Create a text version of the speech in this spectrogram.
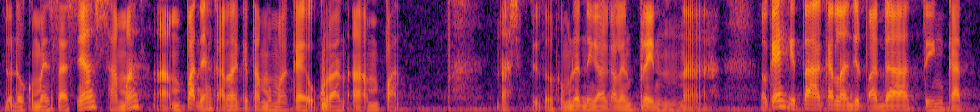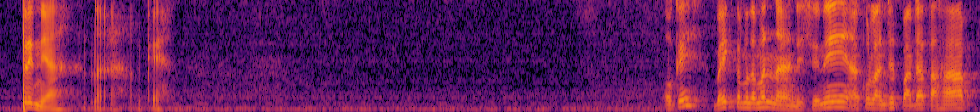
untuk dokumen size-nya sama A4 ya karena kita memakai ukuran A4. Nah, seperti itu. Kemudian tinggal kalian print. Nah, oke, okay, kita akan lanjut pada tingkat print ya. Nah, oke. Okay. Oke, baik teman-teman. Nah, di sini aku lanjut pada tahap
